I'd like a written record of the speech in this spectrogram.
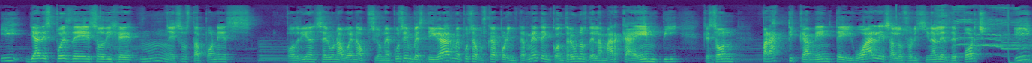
Y ya después de eso dije, mm, esos tapones podrían ser una buena opción. Me puse a investigar, me puse a buscar por internet, encontré unos de la marca Empi que son prácticamente iguales a los originales de Porsche y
